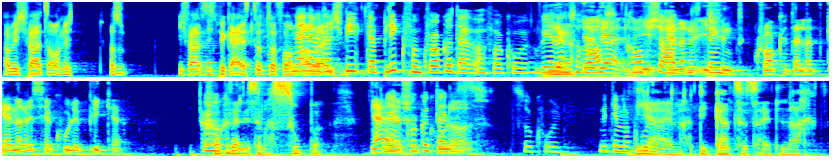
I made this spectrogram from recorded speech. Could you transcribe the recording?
Aber ich war jetzt auch nicht also ich war jetzt nicht begeistert davon. Nein, aber, aber der, Bild, der, Blick von Crocodile war voll cool. Wie er ja. dann so rauf, ja, der, drauf schaut. Generell, ich finde, Crocodile hat generell sehr coole Blicke. Crocodile mhm. ist einfach super. Ja, ja Crocodile cool ist so cool. Mit dem er. Wie er einfach die ganze Zeit lacht.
